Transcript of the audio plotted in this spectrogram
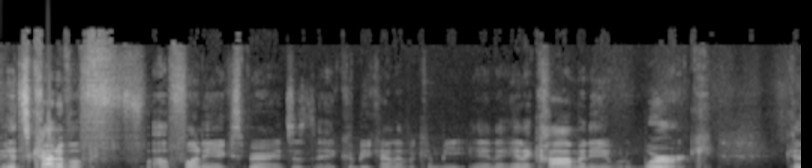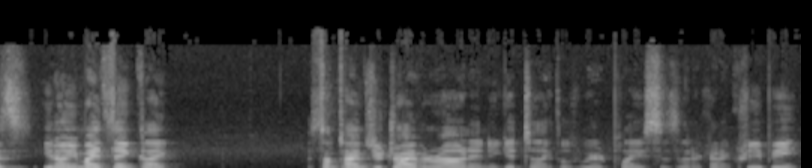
it's kind of a, f- a funny experience. It's- It could be kind of a com- in in a comedy. It would work because you know you might think like sometimes you're driving around and you get to like those weird places that are kind of creepy.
